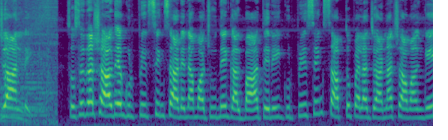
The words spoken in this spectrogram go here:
ਜਾਨ ਲਈ। ਸੋ ਸਿੱਧਾ ਸ਼ਾਲ ਦੇ ਗੁਰਪ੍ਰੀਤ ਸਿੰਘ ਸਾਡੇ ਨਾਲ ਮੌਜੂਦ ਨੇ। ਗੱਲਬਾਤ ਦੇ ਰਹੀ, ਗੁਰਪ੍ਰੀਤ ਸਿੰਘ, ਸਭ ਤੋਂ ਪਹਿਲਾਂ ਜਾਨਣਾ ਚਾਹਾਂਗੇ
